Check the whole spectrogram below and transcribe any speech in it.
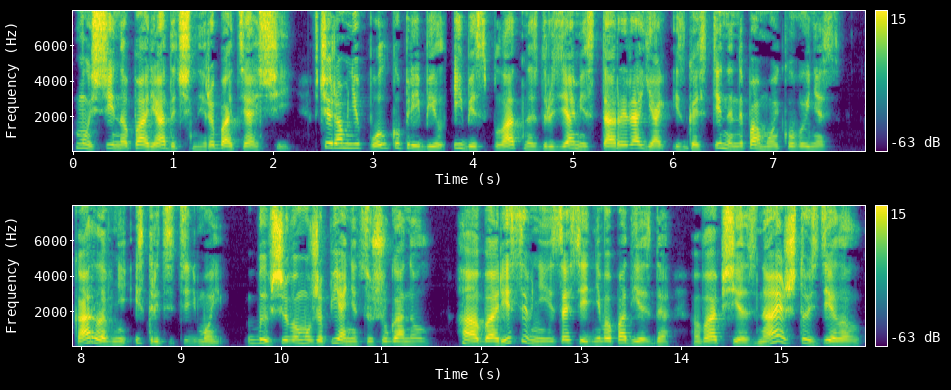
Мужчина порядочный, работящий. Вчера мне полку прибил и бесплатно с друзьями старый рояль из гостиной на помойку вынес. Карловне из 37-й бывшего мужа пьяницу шуганул. А Борисовне из соседнего подъезда вообще знаешь, что сделал?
